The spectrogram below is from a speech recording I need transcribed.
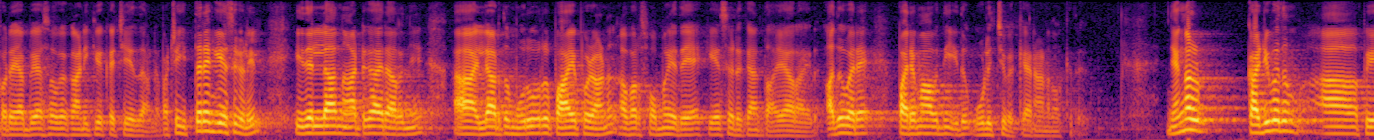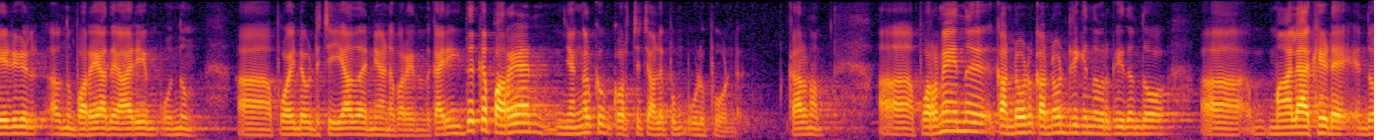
കുറേ അഭ്യാസമൊക്കെ കാണിക്കുകയൊക്കെ ചെയ്തതാണ്. പക്ഷേ ഇത്തരം കേസുകളിൽ ഇതെല്ലാം നാട്ടുകാരറിഞ്ഞ് എല്ലായിടത്തും എല്ലായിടത്തും മുറിവുറുപ്പായപ്പോഴാണ് അവർ സ്വമേധയെ കേസെടുക്കാൻ തയ്യാറായത്. അതുവരെ പരമാവധി ഇത് ഒളിച്ചു വെക്കാനാണ് നോക്കിയത്. ഞങ്ങൾ കഴിവതും പേരുകൾ ഒന്നും പറയാതെ ആരെയും ഒന്നും പോയിന്റ് ഔട്ട് ചെയ്യാതെ തന്നെയാണ് പറയുന്നത്. കാര്യം ഇതൊക്കെ പറയാൻ ഞങ്ങൾക്കും കുറച്ച് ചളുപ്പും ഉളുപ്പുമുണ്ട് കാരണം പുറമേ നിന്ന് കണ്ടോ കണ്ടുകൊണ്ടിരിക്കുന്നവർക്ക് ഇതെന്തോ മാലാഖയുടെ എന്തോ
